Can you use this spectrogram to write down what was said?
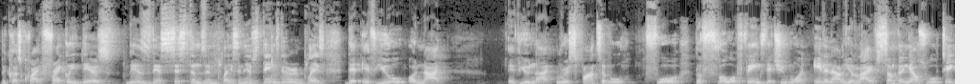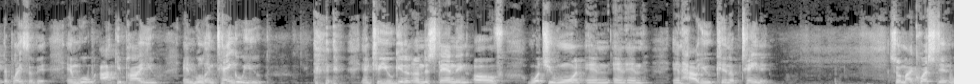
Because quite frankly, there's there's there's systems in place and there's things that are in place that if you are not if you're not responsible for the flow of things that you want in and out of your life, something else will take the place of it and will occupy you and will entangle you until you get an understanding of what you want and and and and how you can obtain it. So my question,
